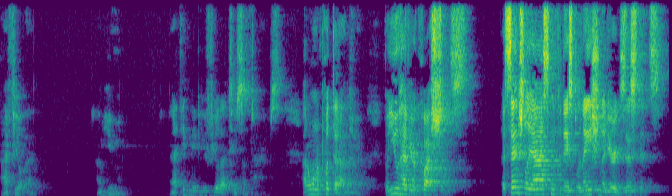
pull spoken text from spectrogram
I feel that. I'm human. And I think maybe you feel that too sometimes. I don't want to put that on you, but you have your questions, essentially asking for the explanation of your existence.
